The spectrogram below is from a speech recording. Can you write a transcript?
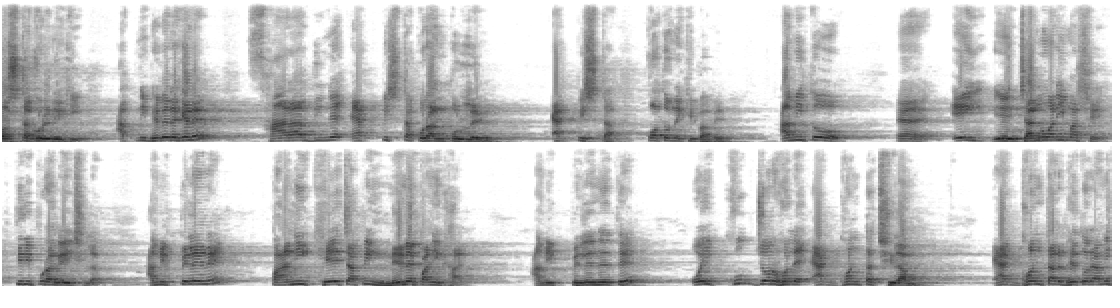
দশটা করে নাকি? আপনি ভেবে দেখেলেন সারা দিনে এক পৃষ্ঠা কোরআন পড়লেন। এক পৃষ্ঠা। কত নাকি পাবেন? আমি তো এই এই জানুয়ারি মাসে ত্রিপুরা গিয়েছিলাম। আমি প্লেনে পানি খেয়ে চাপি নেমে পানি খাই। আমি প্লেনেতে ওই খুব জোর হলে এক ঘণ্টা ছিলাম। এক ঘণ্টার ভেতরে আমি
